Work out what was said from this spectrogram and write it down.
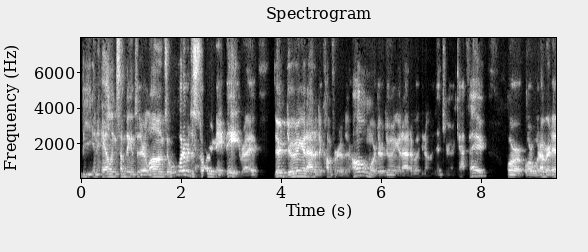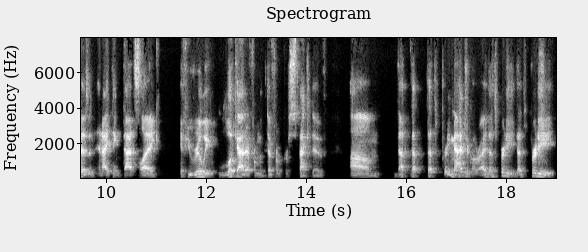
be inhaling something into their lungs or whatever the story may be, right? They're doing it out of the comfort of their home or they're doing it out of a you know an internet cafe or or whatever it is. And and I think that's like if you really look at it from a different perspective, um, that that that's pretty magical, right? That's pretty that's pretty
